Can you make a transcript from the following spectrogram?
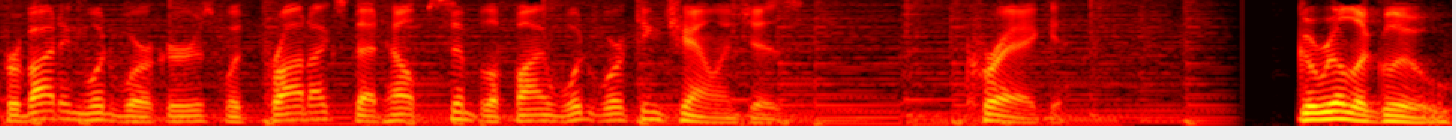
providing woodworkers with products that help simplify woodworking challenges. Kreg. Gorilla Glue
